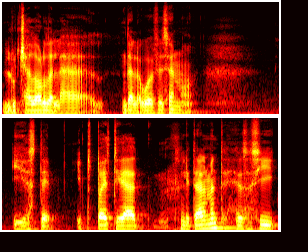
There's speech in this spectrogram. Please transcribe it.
luchador de la, de la UFC, ¿no? Y este, y pues toda esta idea, literalmente, es así,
